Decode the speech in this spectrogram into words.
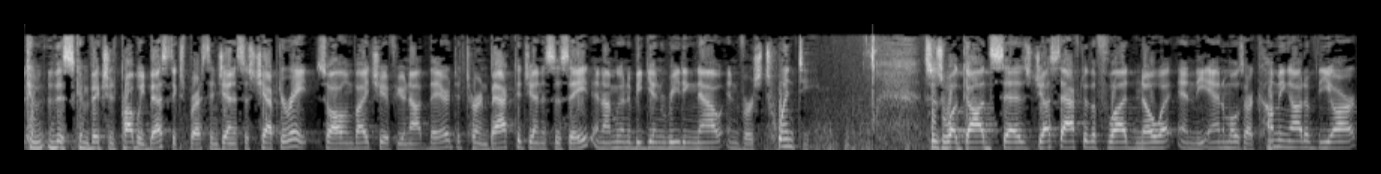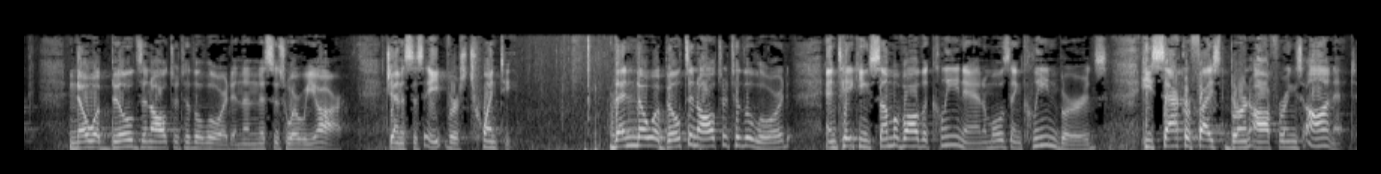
Con- this conviction is probably best expressed in Genesis chapter 8, so I'll invite you, if you're not there, to turn back to Genesis 8, and I'm going to begin reading now in verse 20. This is what God says just after the flood. Noah and the animals are coming out of the ark. Noah builds an altar to the Lord, and then this is where we are. Genesis 8, verse 20. Then Noah built an altar to the Lord, and taking some of all the clean animals and clean birds, he sacrificed burnt offerings on it.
